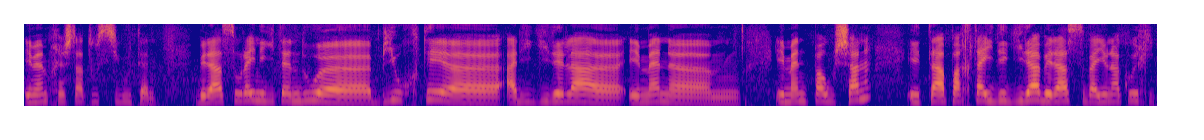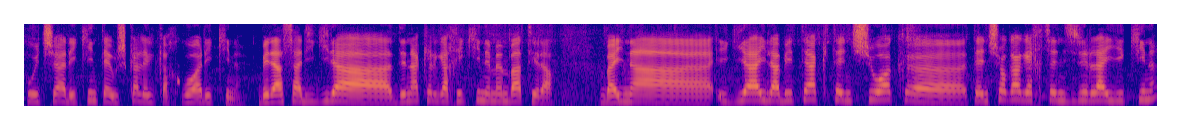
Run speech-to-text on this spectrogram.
hemen prestatu ziguten. Beraz, orain egiten du uh, bi urte uh, ari girela uh, hemen, uh, hemen pausan, eta partaide gira beraz Baionako erriko etxearekin eta Euskal Elkargoarekin. Beraz, ari gira denak elgarrekin hemen batera. Baina egia hilabeteak tentsioak, uh, tentsioak agertzen direla ekin.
